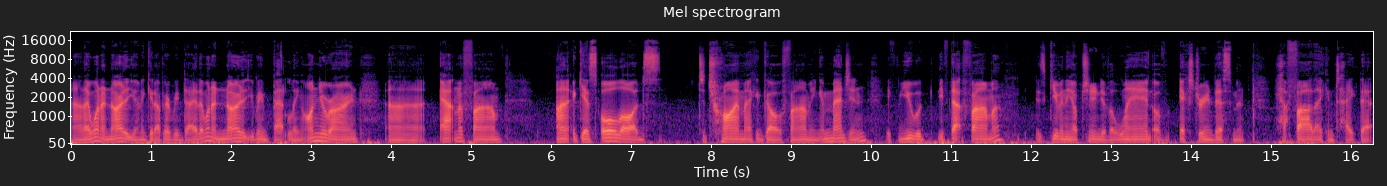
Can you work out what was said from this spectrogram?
Uh, they want to know that you're going to get up every day. They want to know that you've been battling on your own, uh, out on a farm, uh, against all odds to try and make a go of farming. Imagine if you were, if that farmer is given the opportunity of a land of extra investment how far they can take that.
